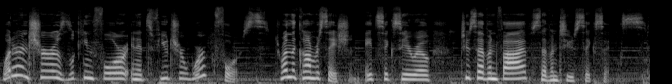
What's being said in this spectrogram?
what are insurers looking for in its future workforce? Join the conversation, 860 275 7266.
